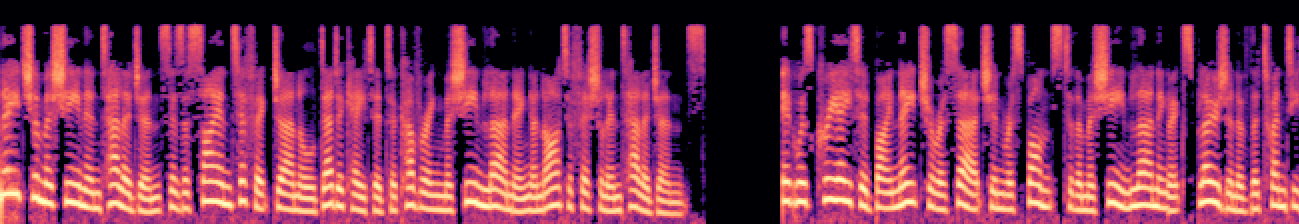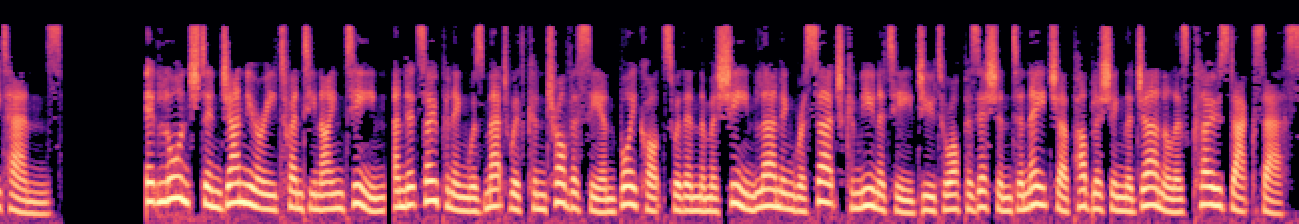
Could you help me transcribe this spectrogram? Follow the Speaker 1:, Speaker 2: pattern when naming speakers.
Speaker 1: Nature Machine Intelligence is a scientific journal dedicated to covering machine learning and artificial intelligence. It was created by Nature Research in response to the machine learning explosion of the 2010s. It launched in January 2019, and its opening was met with controversy and boycotts within the machine learning research community due to opposition to Nature publishing the journal as closed access.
